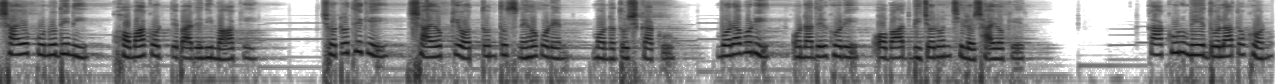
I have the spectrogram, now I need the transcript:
সায়ক কোনোদিনই ক্ষমা করতে পারেনি মাকে। ছোট থেকেই সায়ককে অত্যন্ত স্নেহ করেন মনতোষ কাকু। বরাবরই ওনাদের ঘরে অবাধ বিচরণ ছিল সায়কের। কাকুর মেয়ে দোলা তখন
